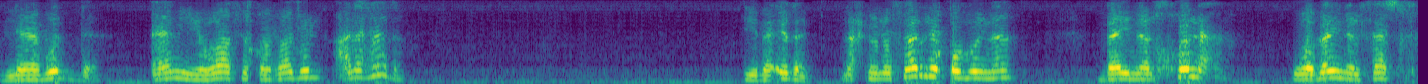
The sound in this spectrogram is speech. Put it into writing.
لابد أن يوافق الرجل على هذا. يبقى إذن نحن نفرق هنا بين الخلع وبين الفسخ.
